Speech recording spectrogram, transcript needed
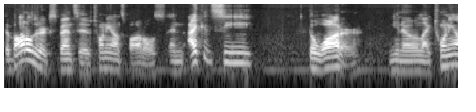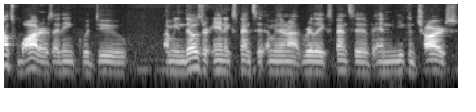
the bottles are expensive, 20 ounce bottles, and I could see the water, you know, like 20 ounce waters. I think would do. I mean, those are inexpensive. I mean, they're not really expensive, and you can charge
